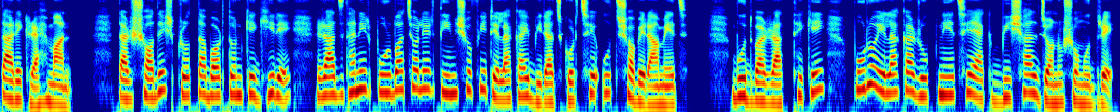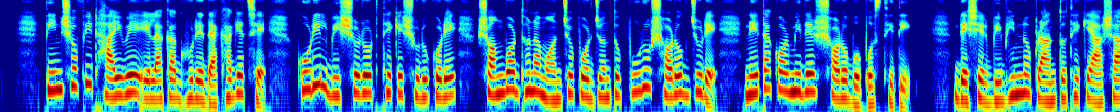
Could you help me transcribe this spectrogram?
তারেক রহমান। তার স্বদেশ প্রত্যাবর্তনকে ঘিরে রাজধানীর পূর্বাচলের তিনশো ফিট এলাকায় বিরাজ করছে উৎসবের আমেজ। বুধবার রাত থেকেই পুরো এলাকা রূপ নিয়েছে এক বিশাল জনসমুদ্রে। তিনশো ফিট হাইওয়ে এলাকা ঘুরে দেখা গেছে কুড়িল বিশ্বরোড থেকে শুরু করে সংবর্ধনা মঞ্চ পর্যন্ত পুরো সড়ক জুড়ে নেতাকর্মীদের সরব উপস্থিতি। দেশের বিভিন্ন প্রান্ত থেকে আসা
